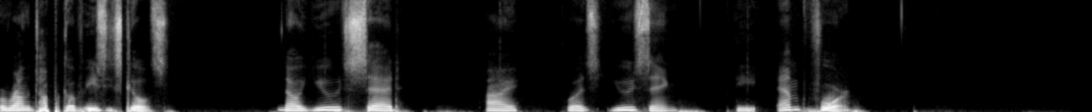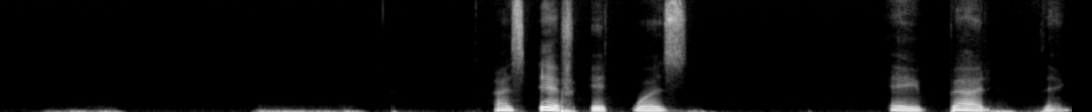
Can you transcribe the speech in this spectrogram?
around the topic of easy skills. No, you said I was using the M4. As if it was a bad thing.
